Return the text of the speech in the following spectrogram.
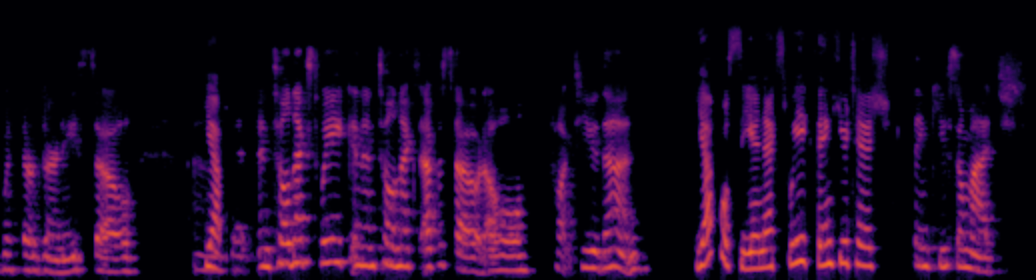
with their journey. So, um, yeah. Until next week and until next episode, I will talk to you then. Yep. We'll see you next week. Thank you, Tish. Thank you so much.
